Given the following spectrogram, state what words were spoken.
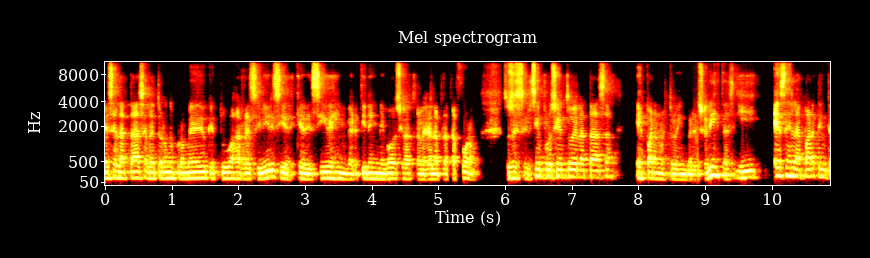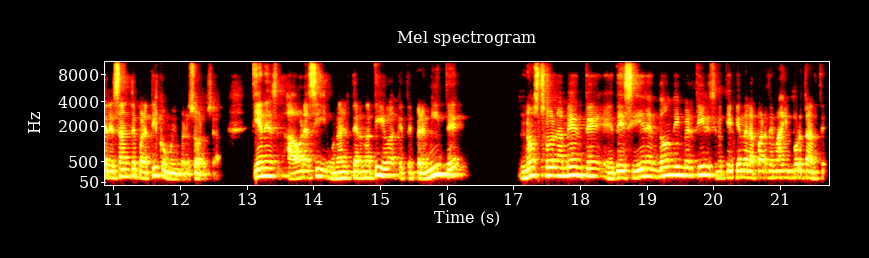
Esa es la tasa de retorno promedio que tú vas a recibir si es que decides invertir en negocios a través de la plataforma. Entonces, el 100% de la tasa es para nuestros inversionistas y esa es la parte interesante para ti como inversor. O sea, tienes ahora sí una alternativa que te permite no solamente eh, decidir en dónde invertir, sino que viene la parte más importante,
